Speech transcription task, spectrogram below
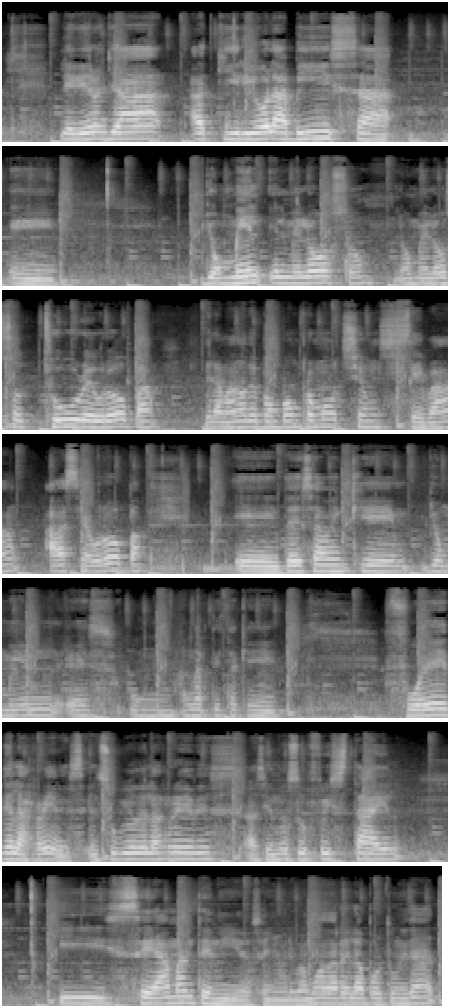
le dieron ya, adquirió la visa eh, Yomel el Meloso, los Meloso Tour Europa de la mano de Bombón Promotions se van hacia Europa. Eh, ustedes saben que Yomil es un, artista que fue de las redes. Él subió de las redes haciendo su freestyle y se ha mantenido, señores. Vamos a darle la oportunidad.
